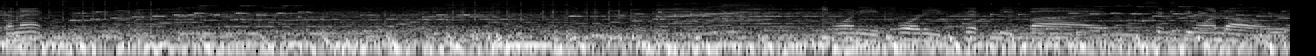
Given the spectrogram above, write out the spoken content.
Connect. Twenty, forty, fifty-five, sixty-one dollars.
